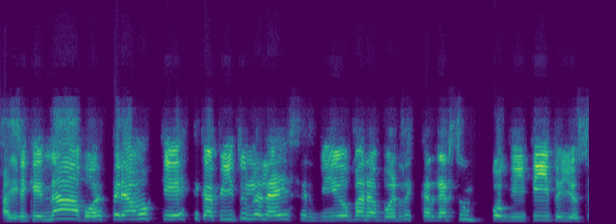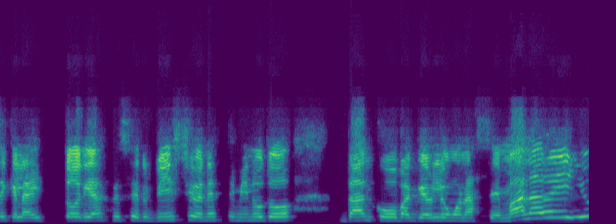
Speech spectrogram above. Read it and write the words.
Así Sí. que nada, pues esperamos que este capítulo le haya servido para poder descargarse un poquitito. Yo sé que las historias de servicio en este minuto dan como para que hablemos una semana de ello,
